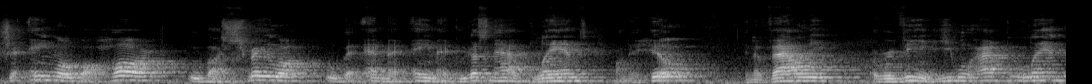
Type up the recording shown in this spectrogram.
she'ein lo bahar ubashrela ube'emek who doesn't have land on a hill, in a valley, a ravine. He will have the land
